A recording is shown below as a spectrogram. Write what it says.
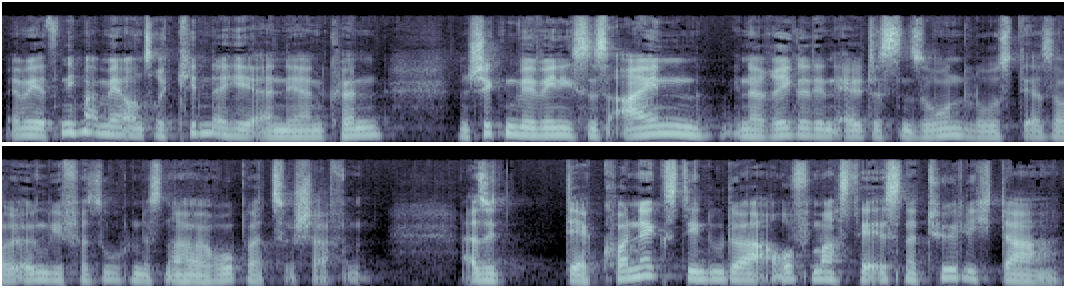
wenn wir jetzt nicht mal mehr unsere Kinder hier ernähren können, dann schicken wir wenigstens einen, in der Regel den ältesten Sohn los, der soll irgendwie versuchen, das nach Europa zu schaffen. Also der Konnex, den du da aufmachst, der ist natürlich da.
